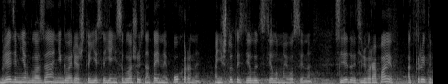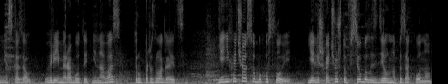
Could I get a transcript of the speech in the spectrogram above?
Глядя мне в глаза, они говорят, что если я не соглашусь на тайные похороны, они что-то сделают с телом моего сына. Следователь Воропаев открыто мне сказал, время работает не на вас, труп разлагается. Я не хочу особых условий, я лишь хочу, чтобы все было сделано по закону.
